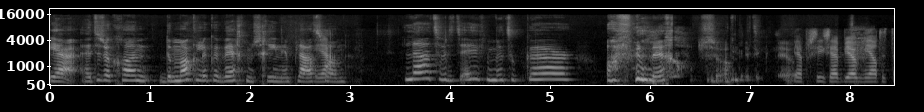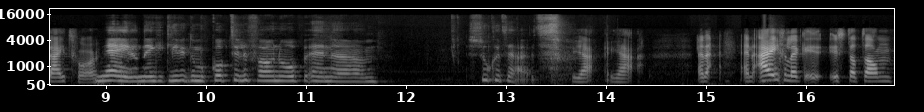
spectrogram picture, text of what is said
ja, het is ook gewoon de makkelijke weg misschien in plaats van, laten we dit even met elkaar overleggen of zo. Weet ik veel. ja, precies, daar heb je ook niet altijd tijd voor. Nee, dan denk ik, lief, ik doe mijn koptelefoon op en ehm, zoek het uit. Ja, ja. En, en eigenlijk is dat dan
